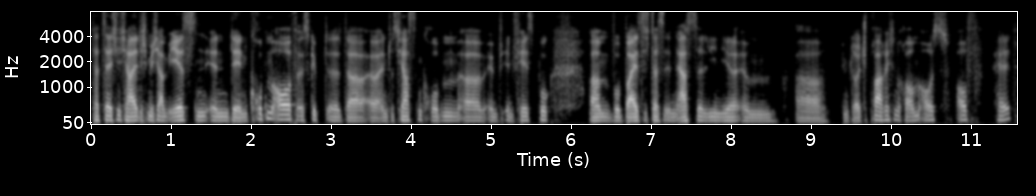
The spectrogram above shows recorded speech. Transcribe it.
Tatsächlich halte ich mich am ehesten in den Gruppen auf. Es gibt äh, da äh, Enthusiastengruppen äh, in, in, Facebook, ähm, wobei sich das in erster Linie im, im deutschsprachigen Raum aus, aufhält.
